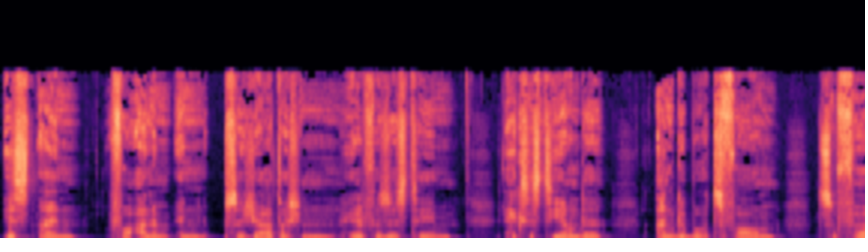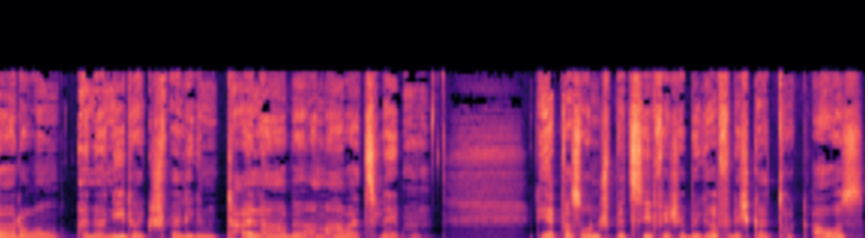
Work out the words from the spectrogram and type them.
ist ein vor allem in psychiatrischen Hilfesystemen existierende Angebotsform zur Förderung einer niedrigschwelligen Teilhabe am Arbeitsleben. Die etwas unspezifische Begrifflichkeit drückt aus,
